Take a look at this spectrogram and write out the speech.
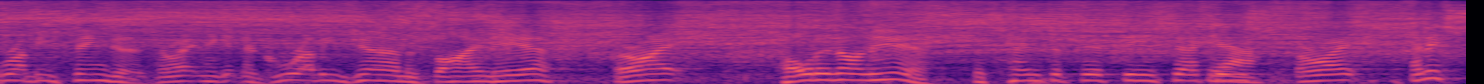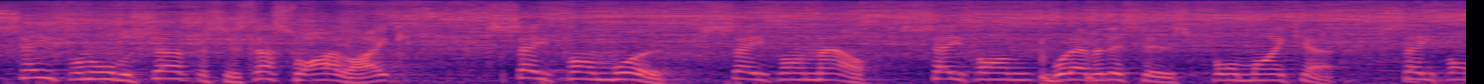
grubby fingers, all right? And they get their grubby germs behind here, all right? Hold it on here for 10 to 15 seconds, Yeah. all right? And it's safe on all the surfaces. That's what I like. safe on wood, safe on metal, safe on whatever this is, formica, safe on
